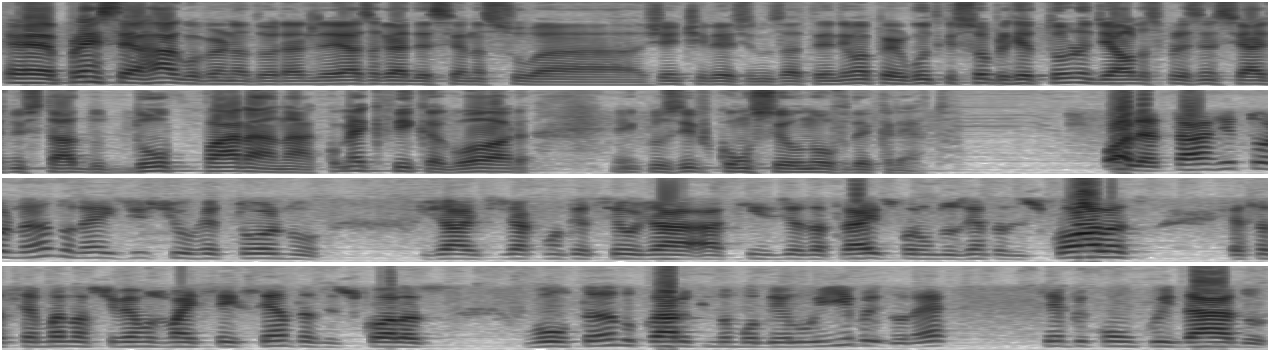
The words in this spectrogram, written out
É, Para encerrar, governador, aliás, agradecendo a sua gentileza de nos atender, uma pergunta que sobre retorno de aulas presenciais no estado do Paraná. Como é que fica agora, inclusive com o seu novo decreto? Olha, está retornando, né? Existe o retorno que já, já aconteceu já há 15 dias atrás, foram 200 escolas. Essa semana nós tivemos mais 600 escolas voltando, claro que no modelo híbrido, né? Sempre com cuidado,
